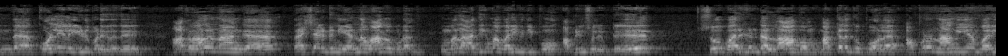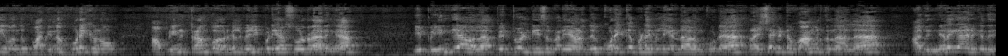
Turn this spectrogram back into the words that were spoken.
இந்த கொள்ளையில் ஈடுபடுகிறது. அதனால நாங்கள் ரஷ்யா கிட்ட நீ எண்ணெய் வாங்கக்கூடாது. உன் அதிகமாக வரி விதிப்போம் அப்படின்னு சொல்லிவிட்டு ஸோ வருகின்ற லாபம் மக்களுக்கு போல அப்புறம் நாங்கள் ஏன் வரியை வந்து பார்த்தீங்கன்னா குறைக்கணும் அப்படின்னு ட்ரம்ப் அவர்கள் வெளிப்படையாக சொல்கிறாருங்க இப்போ இந்தியாவில் பெட்ரோல் டீசல் விலையானது குறைக்கப்படவில்லை என்றாலும் கூட ரஷ்யா கிட்ட வாங்குறதுனால அது நிலையாக இருக்குது.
